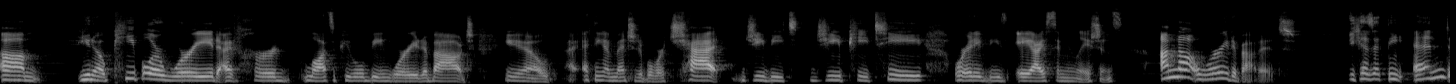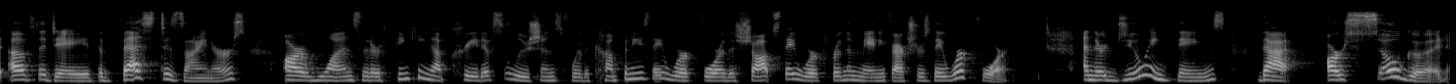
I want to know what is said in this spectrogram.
Um, you know, people are worried. I've heard lots of people being worried about, you know, I think I've mentioned it before, chat, GPT, or any of these AI simulations. I'm not worried about it because at the end of the day, the best designers are ones that are thinking up creative solutions for the companies they work for, the shops they work for, and the manufacturers they work for. And they're doing things that are so good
